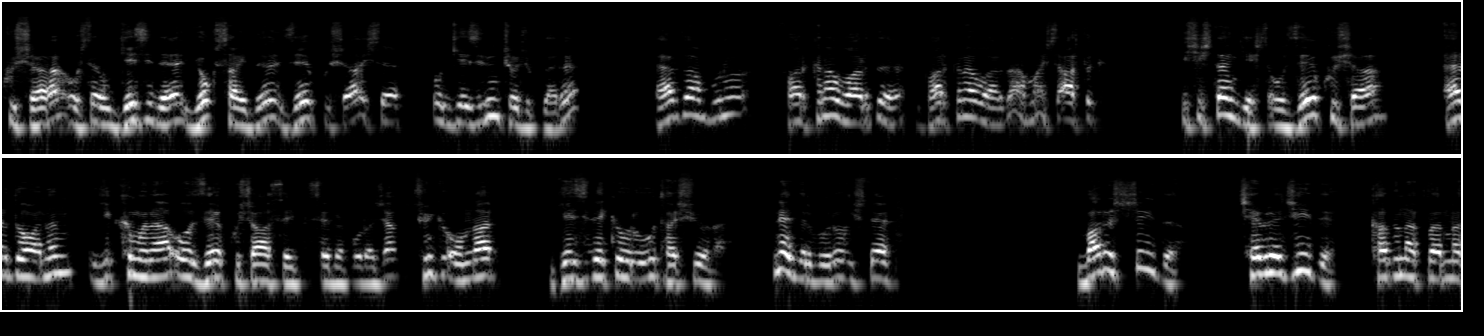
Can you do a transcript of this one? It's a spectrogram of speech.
kuşağı, o işte o Gezi'de yok saydı Z kuşağı işte o Gezi'nin çocukları. Erdoğan bunu farkına vardı, farkına vardı ama işte artık iş işten geçti. O Z kuşağı Erdoğan'ın yıkımına o Z kuşağı sebep olacak. Çünkü onlar Gezi'deki ruhu taşıyorlar. Nedir bu ruh? İşte barışçıydı, çevreciydi, kadın haklarına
